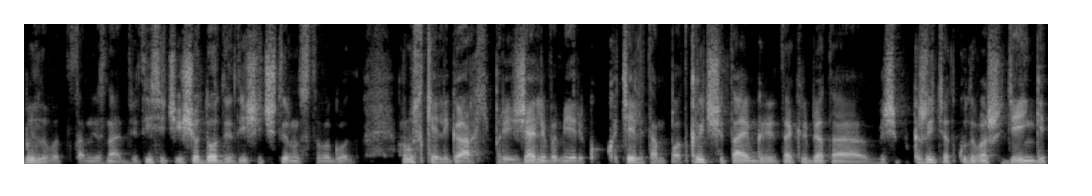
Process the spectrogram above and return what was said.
было вот там, не знаю, 2000, еще до 2014 года. Русские олигархи приезжали в Америку, хотели там открыть счета, им говорили, так, ребята, вы покажите, откуда ваши деньги.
